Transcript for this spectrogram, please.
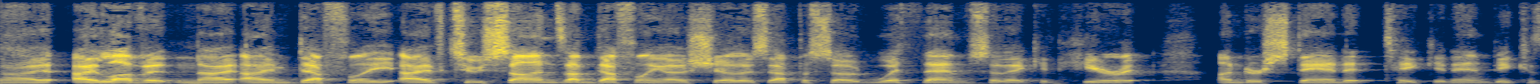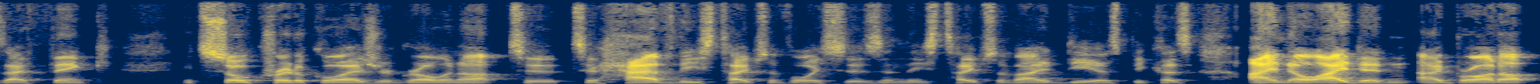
I, I love it. And I, I'm definitely, I have two sons. I'm definitely going to share this episode with them so they can hear it, understand it, take it in, because I think it's so critical as you're growing up to to have these types of voices and these types of ideas because I know I didn't. I brought up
